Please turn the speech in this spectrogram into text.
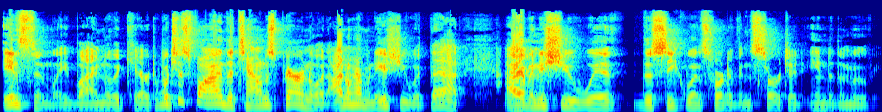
instantly by another character, which is fine. The town is paranoid. I don't have an issue with that. I have an issue with the sequence sort of inserted into the movie.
